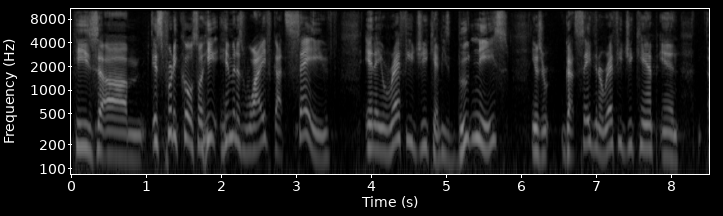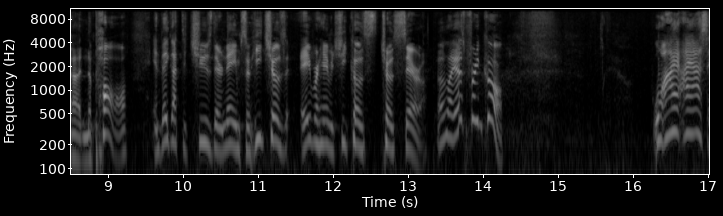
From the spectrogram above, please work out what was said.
he's, um, it's pretty cool. So he, him and his wife got saved in a refugee camp. He's Bhutanese. He was, got saved in a refugee camp in uh, Nepal, and they got to choose their name. So he chose Abraham, and she chose, chose Sarah. I was like, that's pretty cool. Well, I, I asked,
